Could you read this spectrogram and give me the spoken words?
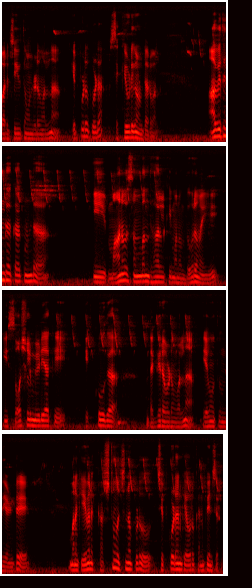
వారి జీవితం ఉండడం వలన ఎప్పుడూ కూడా సెక్యూర్డ్గా ఉంటారు వాళ్ళు. ఆ విధంగా కాకుండా ఈ మానవ సంబంధాలకి మనం దూరం అయ్యి ఈ సోషల్ మీడియాకి ఎక్కువగా దగ్గర అవ్వడం వలన ఏమవుతుంది అంటే మనకి ఏమైనా కష్టం వచ్చినప్పుడు చెప్పుకోవడానికి ఎవరు కనిపించరు.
